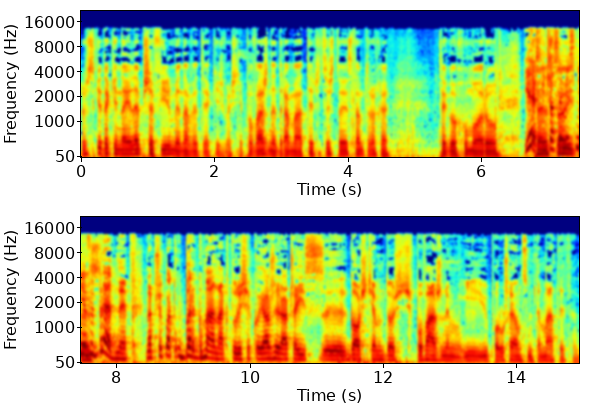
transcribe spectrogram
że wszystkie takie najlepsze filmy, nawet jakieś właśnie poważne dramaty, czy coś, to jest tam trochę tego humoru. Jest Często i czasem i jest jest- niewybredny. Na przykład u Bergmana, który się kojarzy raczej z y, gościem dość poważnym i poruszającym tematy ten,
